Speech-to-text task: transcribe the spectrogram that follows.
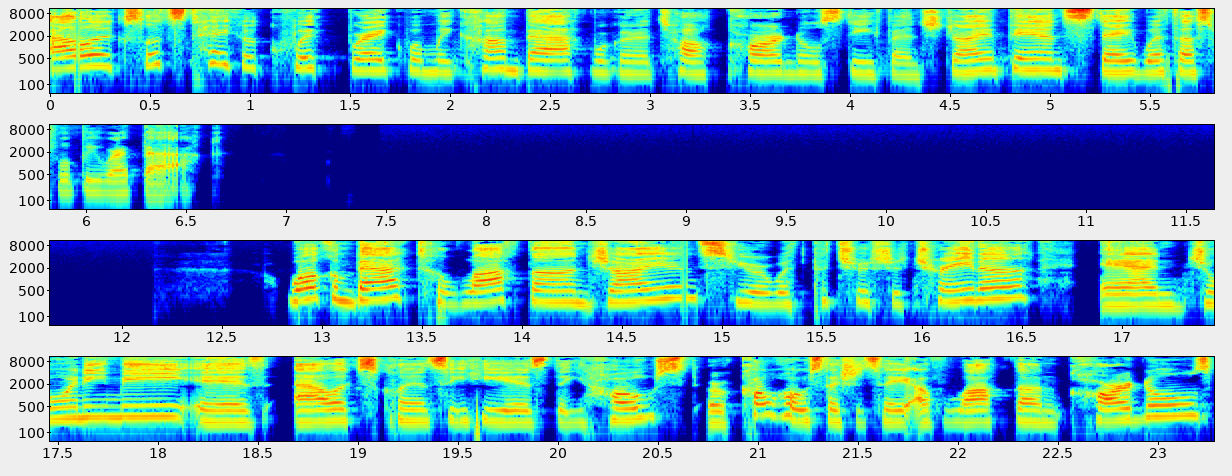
Alex, let's take a quick break. When we come back, we're going to talk Cardinals defense. Giant fans, stay with us. We'll be right back. Welcome back to Locked On Giants. You're with Patricia Traina, and joining me is Alex Clancy. He is the host or co-host, I should say, of Locked On Cardinals,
